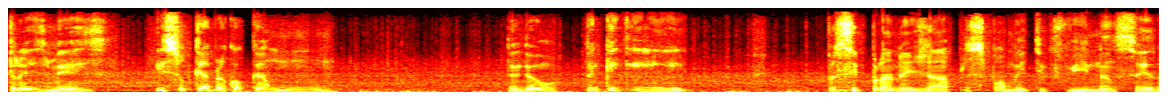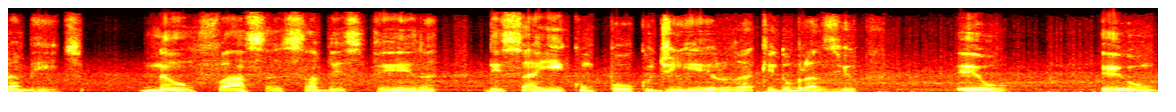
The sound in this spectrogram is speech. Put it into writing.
3 meses, isso quebra qualquer um. Entendeu? Tem que se planejar, principalmente financeiramente. Não faça essa besteira de sair com pouco dinheiro daqui do Brasil. Eu, eu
